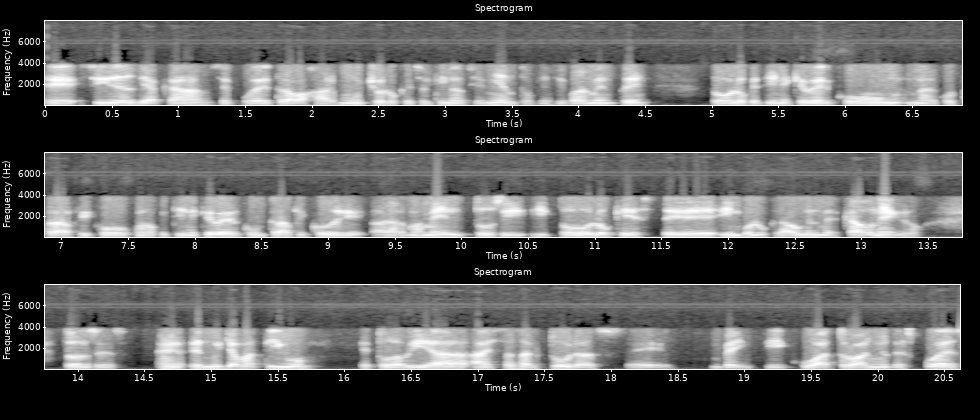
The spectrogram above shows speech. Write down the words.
eh, sí desde acá se puede trabajar mucho lo que es el financiamiento, principalmente todo lo que tiene que ver con narcotráfico, con lo que tiene que ver con tráfico de armamentos y, todo lo que esté involucrado en el mercado negro. Entonces, eh, es muy llamativo que todavía a estas alturas, eh, 24 años después,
